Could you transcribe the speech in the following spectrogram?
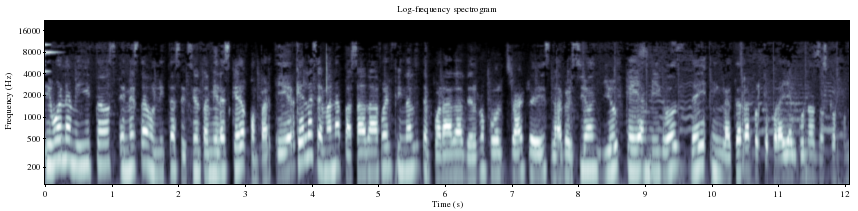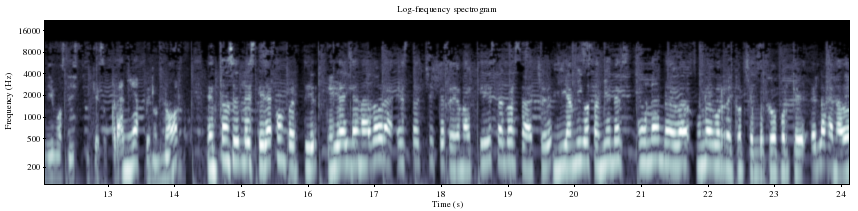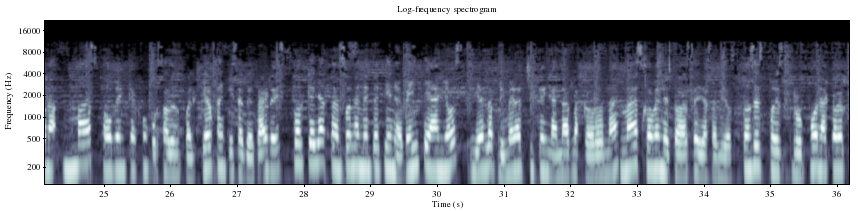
Y bueno amiguitos, en esta bonita sección también les quiero compartir que la semana pasada fue el final de temporada de RuPaul's Drag Race, la versión UK amigos de Inglaterra, porque por ahí algunos nos confundimos y que es Ucrania, pero no. Entonces les quería compartir que ya hay ganadora, esta chica se llama Crystal Versace y amigos también es una nueva, un nuevo récord que marcó porque es la ganadora más joven que ha concursado en cualquier franquicia de Drag Race porque ella tan solamente tiene 20 años y es la primera chica en ganar la corona más joven de todas ellas, amigos. Entonces, pues RuPaul acaba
